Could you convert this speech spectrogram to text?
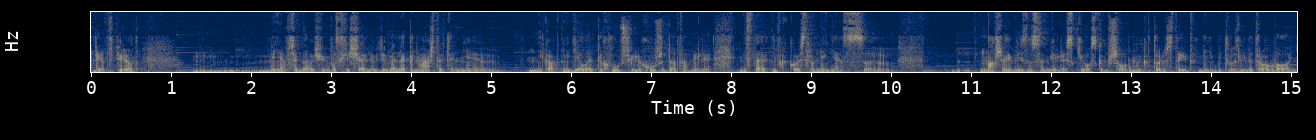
лет вперед. Меня всегда очень восхищали, удивляли. Я понимаю, что это не никак не делает их лучше или хуже, да, там, или не ставит ни в какое сравнение с нашими бизнесами или с киоском шаурмы, который стоит где-нибудь возле метро Оболонь.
